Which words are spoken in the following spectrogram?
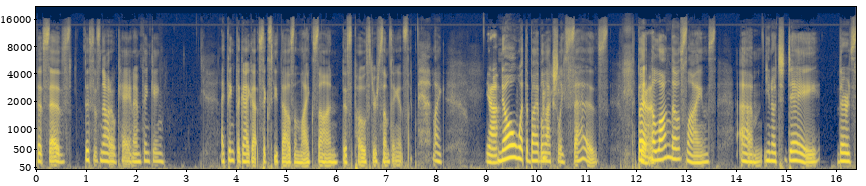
that says this is not okay. And I'm thinking, I think the guy got 60,000 likes on this post or something. It's like, man, like, yeah. know what the Bible actually says. But Yeah. along those lines, um, you know, today there's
